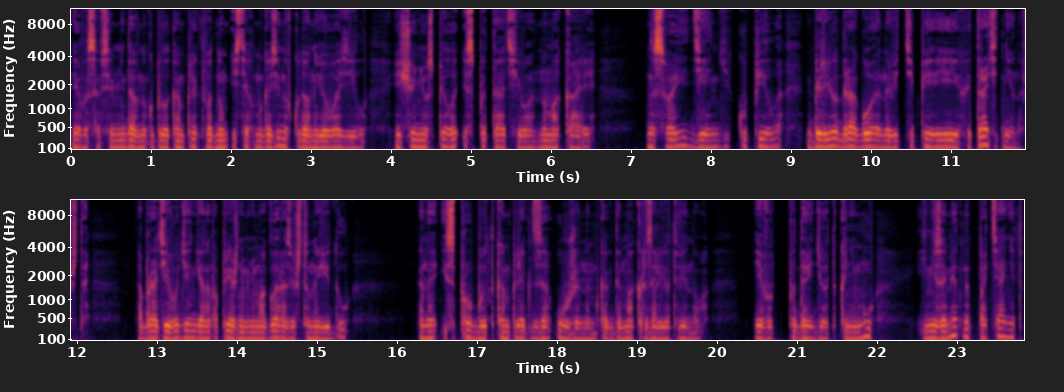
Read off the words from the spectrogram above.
Ева совсем недавно купила комплект в одном из тех магазинов, куда он ее возил. Еще не успела испытать его на Макаре. На свои деньги купила. Белье дорогое, но ведь теперь ей их и тратить не на что — а брать его деньги она по-прежнему не могла, разве что на еду. Она испробует комплект за ужином, когда Мак разольет вино. Ева подойдет к нему и незаметно потянет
